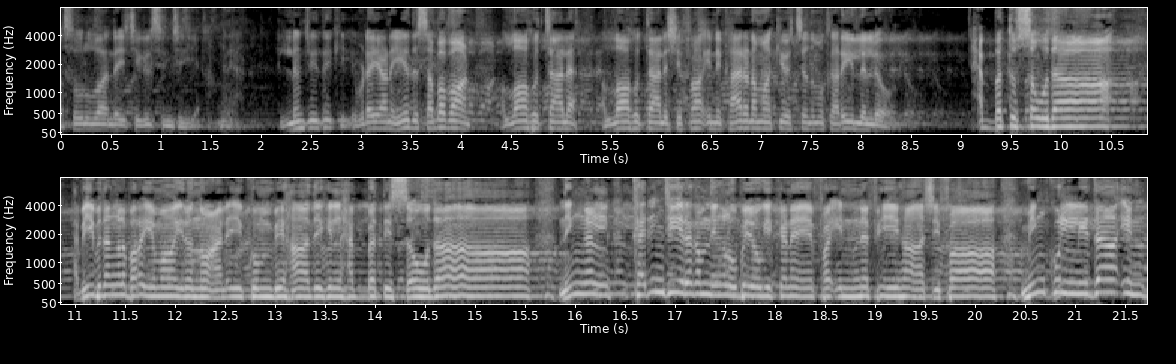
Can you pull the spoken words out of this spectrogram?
റസൂലുള്ളാന്റെ ഈ ചികിത്സയും ചെയ്യുക. അങ്ങനെയാണ്. എല്ലാം ചെയ്തേക്ക്. എവിടെയാണ് ഏത് സബബാണ് അള്ളാഹു ചാല അള്ളാഹു ചാല ഷിഫ ഇന്ന് കാരണമാക്കി വെച്ചത് നമുക്കറിയില്ലല്ലോ. ഹബീബ് തങ്ങൾ പറയുമായിരുന്നു അലൈക്കും ബിഹാദിഹിൽ ഹബ്ബത്തി സൗദാ. നിങ്ങൾ കരിഞ്ചീരകം നിങ്ങൾ ഉപയോഗിക്കണേ. ഫഇന്ന ഫീഹാ ശിഫാ. മിൻ കുല്ലി ദാഇൻ.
